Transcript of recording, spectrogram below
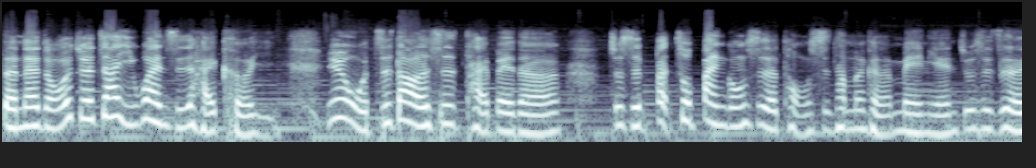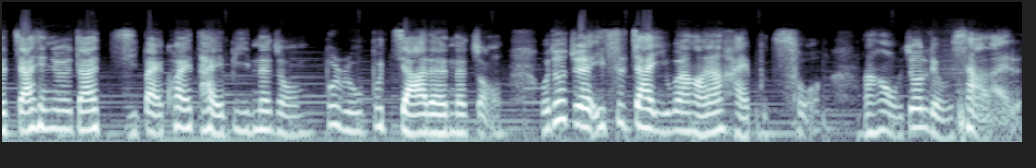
的那种，我觉得加一万其实还可以，因为我知道的是台北的，就是办做办公室的同事，他们可能每年就是这个加薪就是加几百块台币那种，不如不加的那种，我就觉得一次加一万好像还不错，然后我就留下来了。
